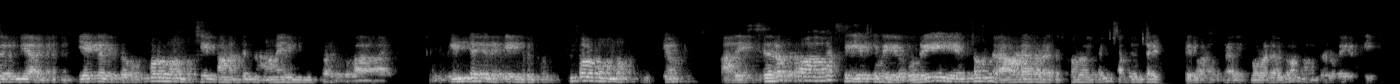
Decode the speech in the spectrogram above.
பெருமையா இருக்கு. இயக்கத்துக்கு ரொம்ப ரொம்ப முக்கியமானது நாணயம் வருவார் இன்டெகிரிட்டி ரொம்ப ரொம்ப முக்கியம். அதை சிறப்பாக செய்யக்கூடிய ஒரே இயக்கம் திராவிட கழகங்கள் தோழர்கள் பகுத்தறிவாளர்கள் நம்மளுடைய இயக்கம்.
